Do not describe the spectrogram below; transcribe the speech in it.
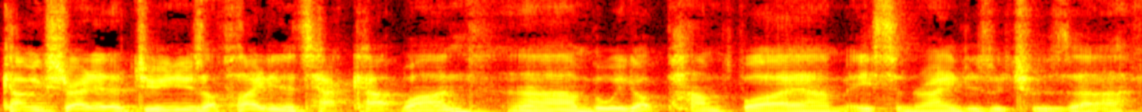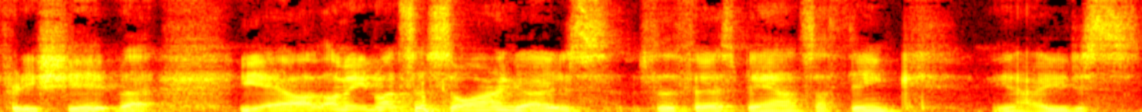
coming straight out of juniors, I played in a TAC Cup one, um, but we got pumped by um, Eastern Rangers, which was uh, pretty shit. But yeah, I, I mean, once the siren goes for the first bounce, I think you know you just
